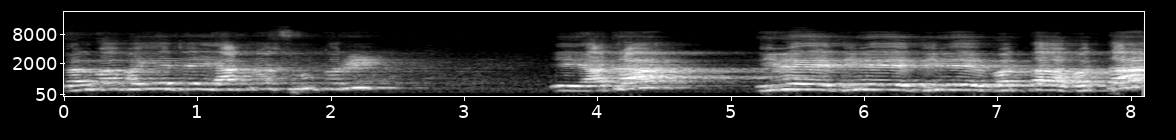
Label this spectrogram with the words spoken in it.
ગલબાભાઈએ જે યાત્રા શરૂ કરી, એ યાત્રા ધીરે ધીરે ધીરે વધતા વધતા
